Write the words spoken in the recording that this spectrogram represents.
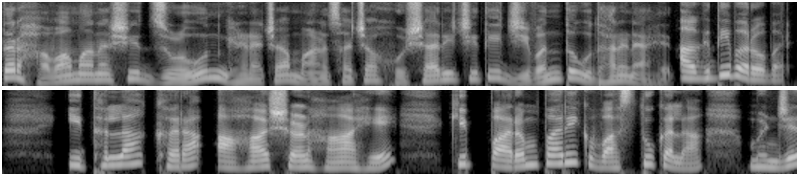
तर हवामानाशी जुळवून घेण्याच्या माणसाच्या हुशारीची ती जिवंत उदाहरणे आहेत. अगदी बरोबर. इथला खरा आहा क्षण हा आहे की पारंपरिक वास्तुकला म्हणजे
